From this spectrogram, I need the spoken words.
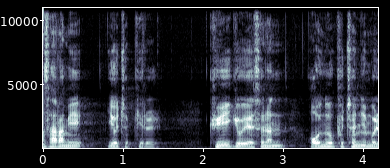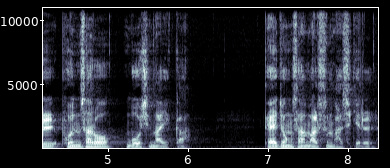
사람이 여쭙기를 귀교에서는 어느 부처님을 본사로 모시나이까? 대종사 말씀하시기를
